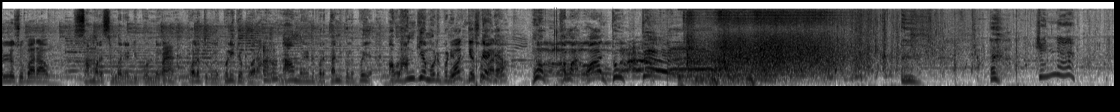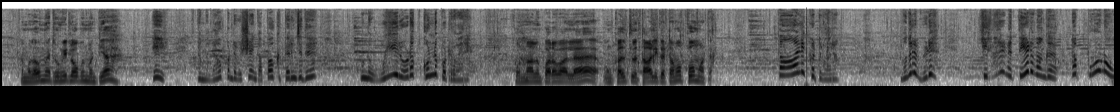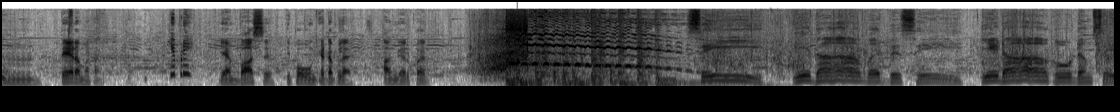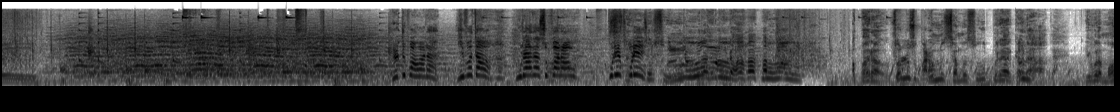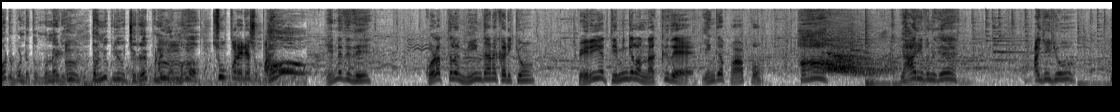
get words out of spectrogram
சொல்லு சுப்பாராவ். சமரசிம்ம ரெட்டி பொண்ணு குளத்துக்குள்ள குளிக்க போறா. நாம ரெண்டு பேரும் தண்ணிக்குள்ள போய் அவளை அங்கேயே மோடு பண்ணி Okay, Subbarao. Come on one two? நம்ம லவ் மேட்ரு வீட்டில் ஓப்பன் பண்ணிட்டியா? ஏய் நம்ம லவ் பண்ற விஷயம் எங்க அப்பாவுக்கு தெரிஞ்சது. உன்னை உயிரோட கொண்டு போட்டுருவாரு. பொண்ணாலும் பரவாயில்ல உன் கழுத்தில் தாலி கட்டாமல் போக மாட்டேன். தாலி கட்டு வரான் முதல்ல விடு. எல்லாரும் என்ன தேடுவாங்க. நான் தேட மாட்டாங்க. எப்படி? என் பாஸ் இப்போ உன் கெட்டப்பில் அங்கே இருப்பார். செய் ஏதாவது செய் ஏடாகூடம் செய். ரெட்டு பாவாடா இவதான் விடாதா சுப்பாராவ்? புடி புடி. அப்பாராவ் சொல்லு சுப்பாராவ். ஒண்ணு செம சூப்பரா இருக்காடா. இவள மோட்டர் பண்றதுக்கு முன்னாடி தண்ணிக்குள்ளே வச்சு ரேப் பண்ணிடலாமா? சூப்பர் ஐடியா சூப்பர் என்னது இது? குளத்துல மீன் தானே கடிக்கும்? பெரிய திமிங்கலம் நக்குதே. எங்க பாப்போம்? ஆ யார் இவனுங்க? ஐயோ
